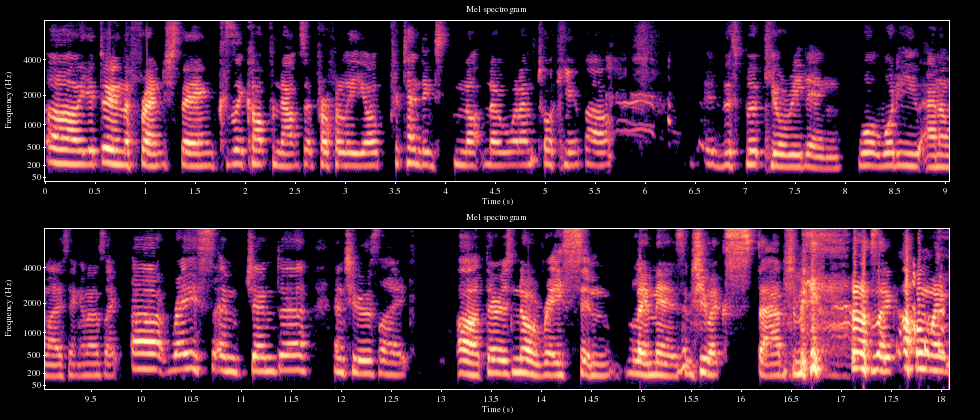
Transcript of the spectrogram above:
oh, you're doing the French thing because I can't pronounce it properly. You're pretending to not know what I'm talking about. this book you're reading, what what are you analyzing? And I was like, uh, race and gender. And she was like, oh, there is no race in Les Mis. And she like stabbed me. and I was like, oh my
